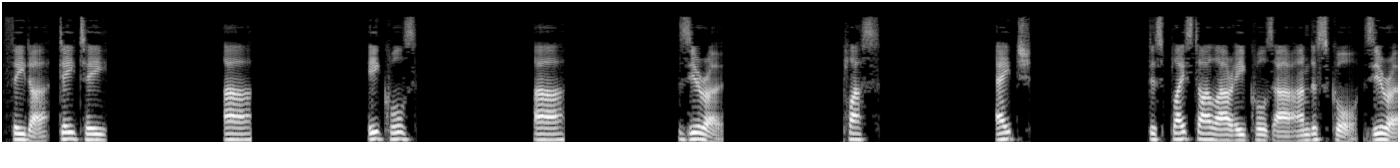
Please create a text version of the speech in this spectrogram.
theta dt r equals r zero plus h display style r equals r underscore zero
